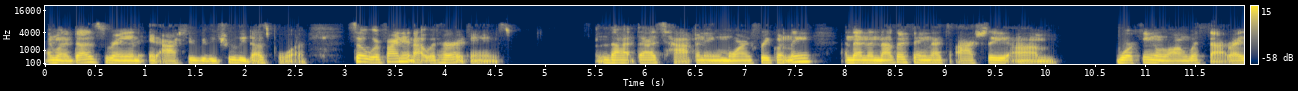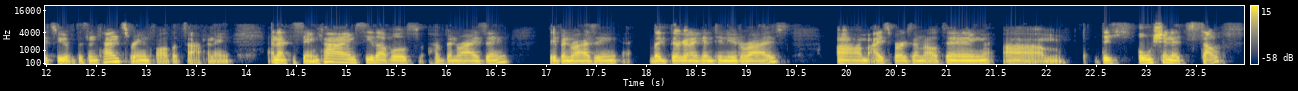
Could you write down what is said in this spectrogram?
And when it does rain, it actually really truly does pour. So we're finding out with hurricanes that that's happening more infrequently And then another thing that's actually um, working along with that, right? So you have this intense rainfall that's happening. And at the same time, sea levels have been rising. They've been rising, like they're going to continue to rise. Um, icebergs are melting. Um, the ocean itself,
